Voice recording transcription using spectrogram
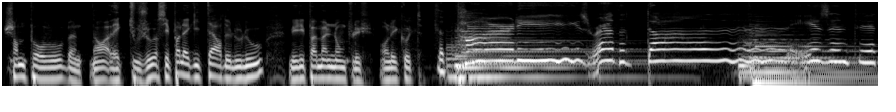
chante pour vous maintenant, avec toujours. C'est pas la guitare de Loulou, mais il est pas mal non plus. On l'écoute. The party's rather dull, isn't it?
